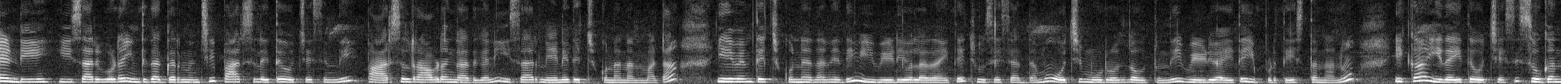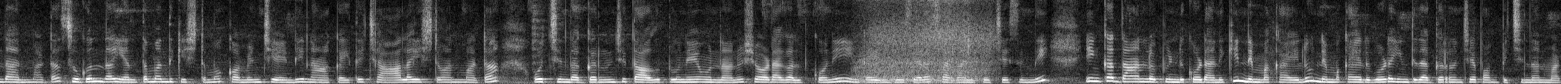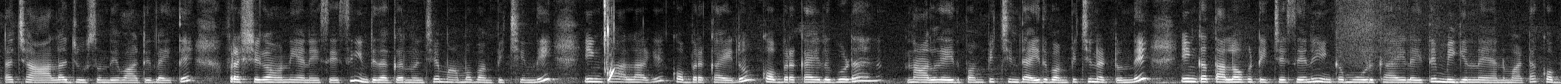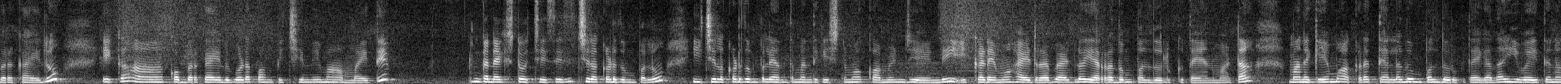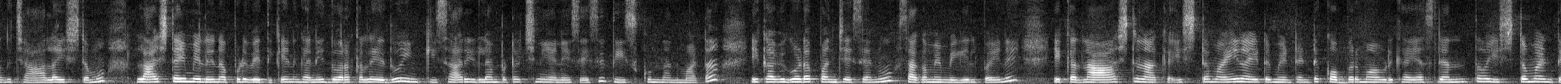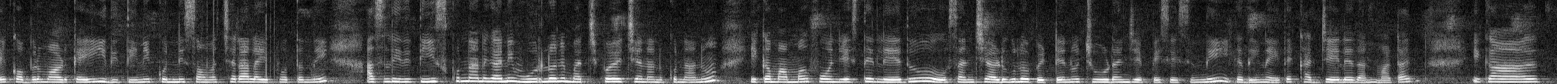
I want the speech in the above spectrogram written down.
Hi అండి ఈసారి కూడా ఇంటి దగ్గర నుంచి పార్సిల్ అయితే వచ్చేసింది. పార్సిల్ రావడం కాదు కానీ ఈసారి నేనే తెచ్చుకున్నాను అనమాట ఏమేమి తెచ్చుకున్నది అనేది ఈ వీడియోలో అయితే చూసేసేద్దాము. వచ్చి మూడు రోజులు అవుతుంది. వీడియో అయితే ఇప్పుడు తీస్తున్నాను. ఇక ఇదైతే వచ్చేసి సుగంధ అనమాట సుగంధ ఎంతమందికి ఇష్టమో కామెంట్ చేయండి. నాకైతే చాలా ఇష్టం అనమాట వచ్చిన దగ్గర నుంచి తాగుతూనే ఉన్నాను. సోడా కలుపుకొని ఇంకా ఇది చూసారా? సగానికి వచ్చేసింది. ఇంకా దానిలో పిండుకోవడానికి నిమ్మకాయలు. నిమ్మకాయలు కూడా ఇంటి దగ్గర దగ్గర నుంచే పంపించింది అనమాట చాలా జ్యూస్ ఉంది వాటిలో అయితే. ఫ్రెష్గా ఉన్నాయి అనేసి ఇంటి దగ్గర నుంచే మా అమ్మ పంపించింది. ఇంకా అలాగే కొబ్బరికాయలు. కొబ్బరికాయలు కూడా నాలుగైదు పంపించింది ఐదు పంపించినట్టుంది. ఇంకా తల ఒకటి ఇచ్చేసాను. ఇంకా మూడు కాయలు అయితే మిగిలినాయి అనమాట కొబ్బరికాయలు. ఇక కొబ్బరికాయలు కూడా పంపించింది మా అమ్మ అయితే. ఇంకా నెక్స్ట్ వచ్చేసేసి చిలకడ దుంపలు. ఈ చిలకడ దుంపలు ఎంతమందికి ఇష్టమో కామెంట్ చేయండి. ఇక్కడేమో హైదరాబాద్లో ఎర్ర దుంపలు దొరుకుతాయి అనమాట మనకేమో అక్కడ తెల్ల దుంపలు దొరుకుతాయి కదా ఇవైతే నాకు చాలా ఇష్టము. లాస్ట్ టైం వెళ్ళినప్పుడు వెతికాను కానీ దొరకలేదు. ఇంక ఈసారి ఇళ్ళంపట వచ్చినాయి అనేసి తీసుకుందనమాట ఇక అవి కూడా పనిచేశాను. సగమే మిగిలిపోయినాయి. ఇక లాస్ట్ నాకు ఇష్టమైన ఐటెం ఏంటంటే కొబ్బరి మామిడికాయ. అసలు ఎంతో ఇష్టం అంటే కొబ్బరి మామిడికాయ ఇది తిని కొన్ని సంవత్సరాలు అయిపోతుంది. అసలు ఇది తీసుకున్నాను కానీ ఊర్లోనే మర్చిపోయి వచ్చాను అనుకున్నాను. ఇక మా అమ్మకు ఫోన్ చేస్తే లేదు సంచి అడుగులో పెట్టాను చూడని చెప్పేసేసింది. ఇక దీన్ని అయితే కట్ చేయలేదన్నమాట. ఇక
